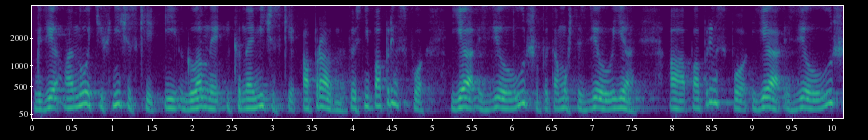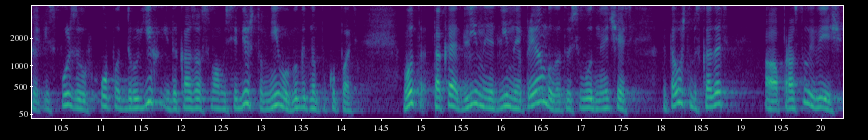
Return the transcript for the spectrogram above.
где оно технически и, главное, экономически оправдано. То есть не по принципу «я сделал лучше, потому что сделал я», а по принципу «я сделал лучше, использовав опыт других и доказав самому себе, что мне его выгодно покупать». Вот такая длинная-длинная преамбула, то есть вводная часть, для того, чтобы сказать а, простую вещь.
